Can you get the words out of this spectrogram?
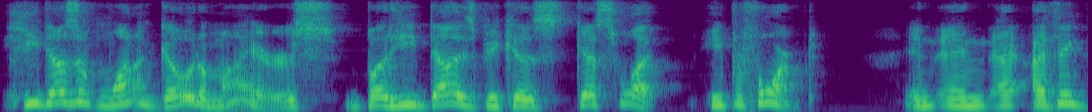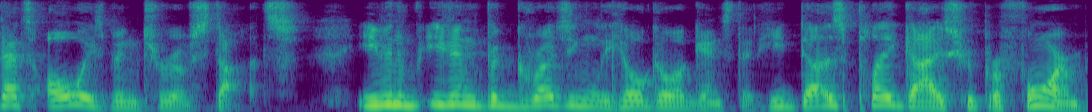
he doesn't want to go to Meyers, but he does because guess what? He performed. And and I think that's always been true of Stotts. Even even begrudgingly, he'll go against it. He does play guys who perform.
